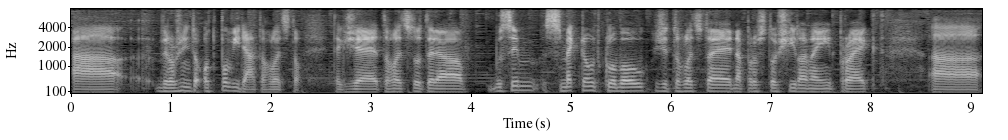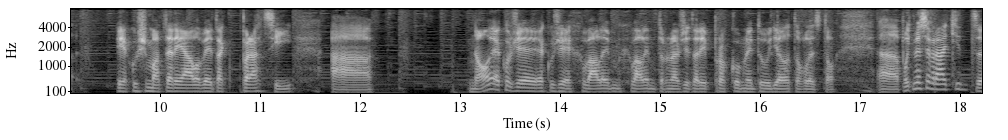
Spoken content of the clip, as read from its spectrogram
a vyloženě to odpovídá tohleto. Takže tohleto teda musím smeknout klubou, že tohleto je naprosto šílený projekt, uh, jak už materiálově, tak prací a No, jakože, jakože chválím, chválím Trona, že tady pro komunitu udělal tohleto. Uh, pojďme se vrátit uh,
